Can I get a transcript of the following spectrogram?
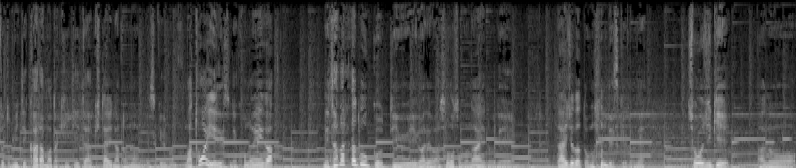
ちょっと見てからまた聞いていただきたいなと思うんですけれどもまあとはいえですねこの映画ネタバレがどうこうっていう映画ではそもそもないので大丈夫だと思うんですけどね。正直あの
